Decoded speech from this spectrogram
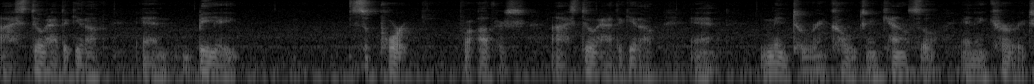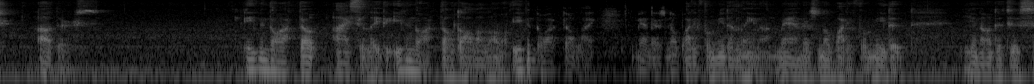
I still had to get up and be a support for others. I still had to get up and mentor and coach and counsel and encourage others. Even though I felt isolated, even though I felt all alone, even though I felt like, man, there's nobody for me to lean on, man, there's nobody for me to you know, to just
